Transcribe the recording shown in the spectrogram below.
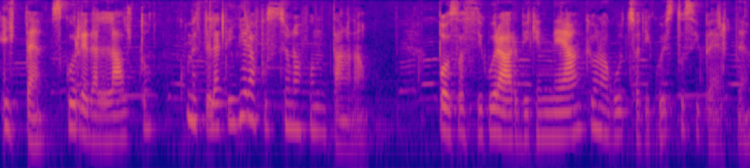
Il tè scorre dall'alto come se la teiera fosse una fontana. Posso assicurarvi che neanche una goccia di questo si perde.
